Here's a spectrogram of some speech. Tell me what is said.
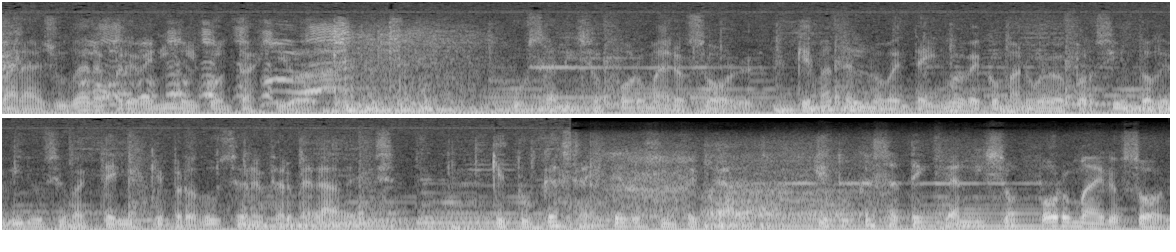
Para ayudar a prevenir el contagio, usa lisoforma aerosol, que mata el 99,9% de virus y bacterias que producen enfermedades. Que tu casa esté desinfectada, que tu casa tenga lisoforma aerosol.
